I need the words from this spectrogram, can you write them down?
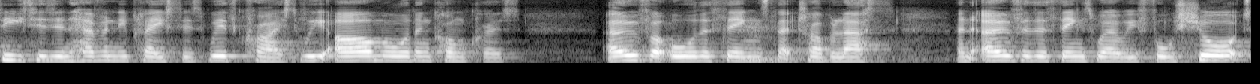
seated in heavenly places with Christ. We are more than conquerors. over all the things that trouble us, and over the things where we fall short,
